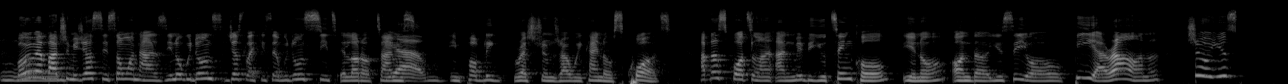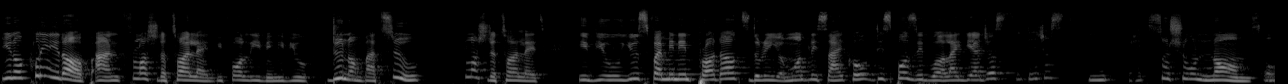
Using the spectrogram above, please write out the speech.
but women bathroom, you just see someone has, you know, we don't, just like you said, we don't sit a lot of times Yeah. in public restrooms, right? We kind of squat. After squatting and, and maybe you tinkle, you know, on the, you see your pee around, true, use, you know, clean it up and flush the toilet before leaving. If you do number two, flush the toilet. If you use feminine products during your monthly cycle, dispose it well. Like they are just, they're just like social norms or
